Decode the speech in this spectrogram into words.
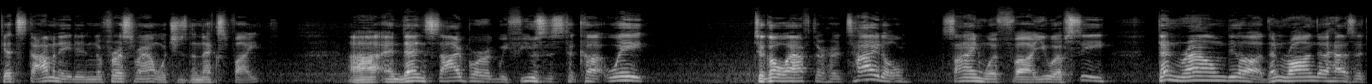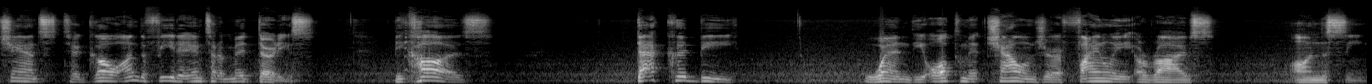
gets dominated in the first round, which is the next fight, uh, and then Cyborg refuses to cut weight to go after her title, sign with uh, UFC, then round uh, then Ronda has a chance to go undefeated into the mid 30s because that could be when the ultimate challenger finally arrives on the scene.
